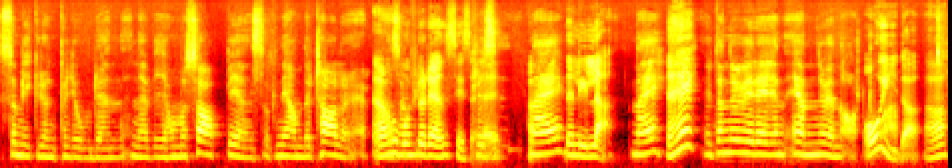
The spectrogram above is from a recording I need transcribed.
som gick runt på jorden när vi Homo sapiens och neandertalare. Ja, Alltså, Homo florensis eller? precis. Ja, Nej. Den lilla? Nej, Nej. utan nu är det en, ännu en art. Oj då. Ja.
